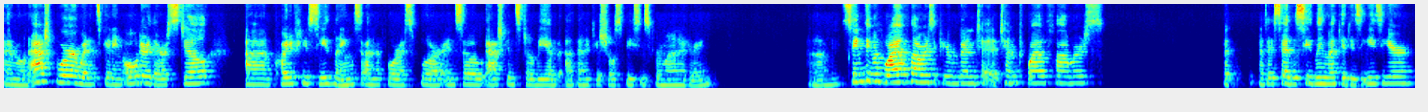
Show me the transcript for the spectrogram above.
emerald ash borer. When it's getting older, there are still uh, quite a few seedlings on the forest floor. And so ash can still be a, a beneficial species for monitoring. Um, same thing with wildflowers if you're going to attempt wildflowers. But as I said, the seedling method is easier.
